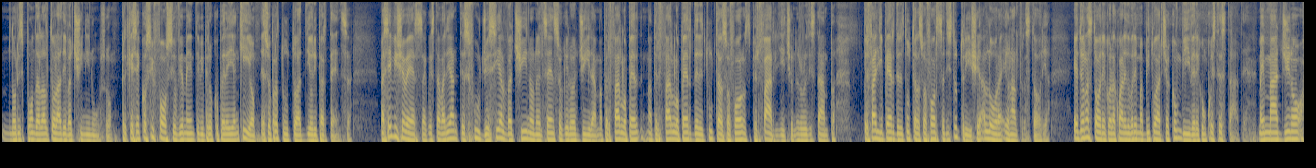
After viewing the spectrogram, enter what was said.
non risponde all'alto là dei vaccini in uso, perché se così fosse ovviamente mi preoccuperei anch'io e soprattutto addio ripartenza. Ma se viceversa questa variante sfugge sia al vaccino nel senso che lo aggira, ma per farlo, per, ma per farlo perdere tutta la sua forza, per fargli, c'è un errore di stampa, per fargli perdere tutta la sua forza distruttrice, allora è un'altra storia. Ed è una storia con la quale dovremmo abituarci a convivere con quest'estate, ma immagino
